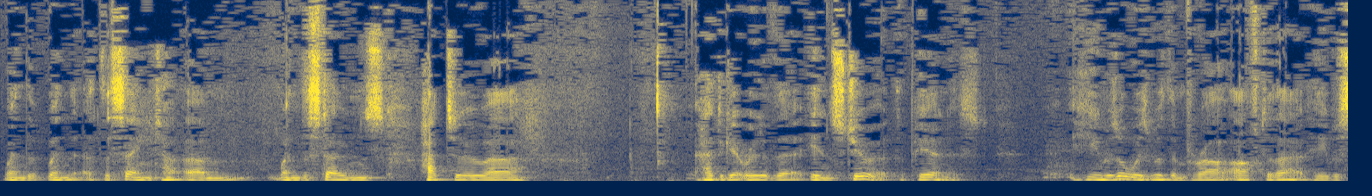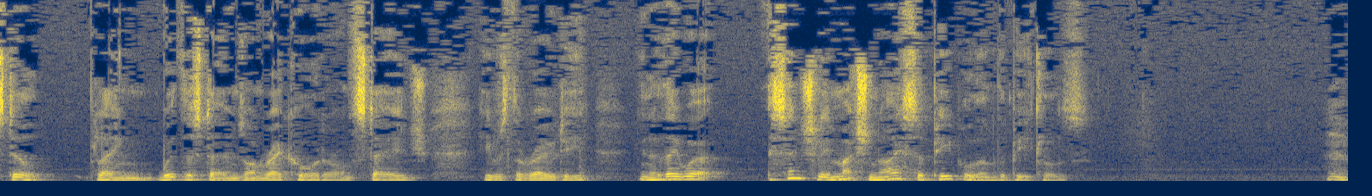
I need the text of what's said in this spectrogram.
when the when at the same time um, when the Stones had to uh, had to get rid of their Ian Stewart, the pianist, he was always with them for after that. He was still playing with the Stones on record or on stage. He was the roadie. You know, they were essentially much nicer people than the Beatles. Hmm.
